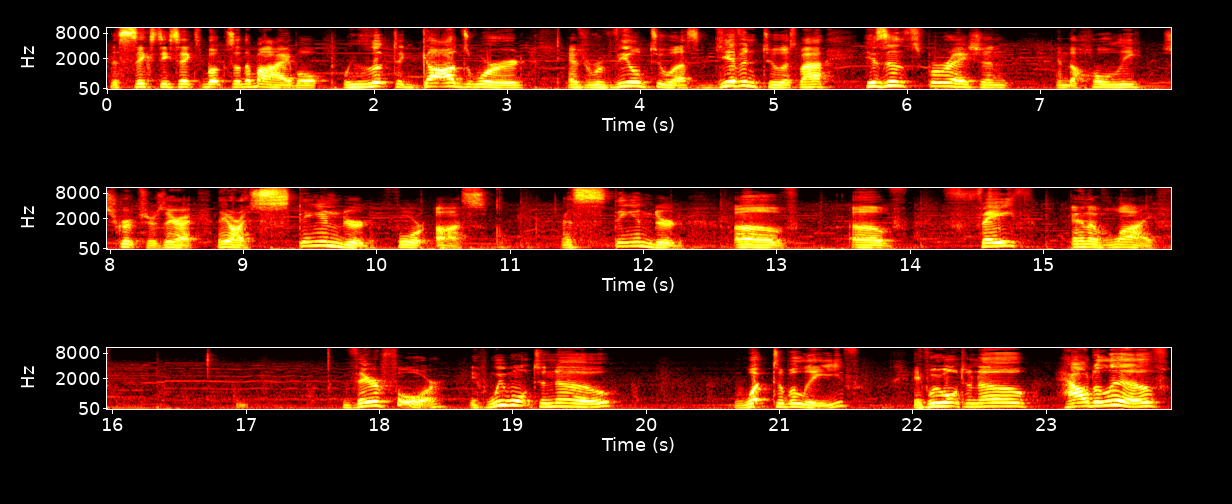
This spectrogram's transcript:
the 66 books of the Bible. We look to God's Word as revealed to us, given to us by His inspiration in the Holy Scriptures. They are, they are a standard for us, a standard of, of faith and of life. Therefore, if we want to know what to believe, if we want to know how to live,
